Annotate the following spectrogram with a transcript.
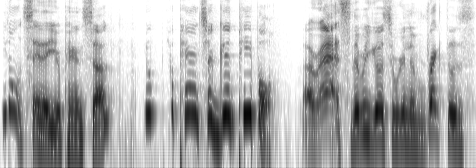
You don't say that your parents suck. Your, your parents are good people. All right, so there we go. So we're going to wreck those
